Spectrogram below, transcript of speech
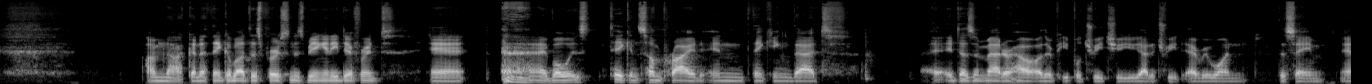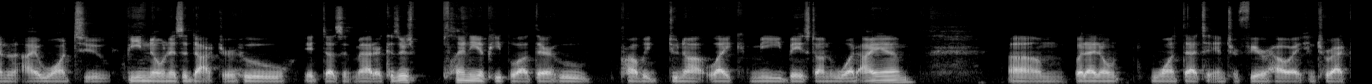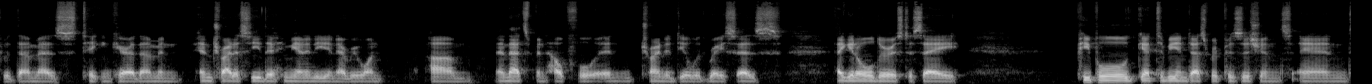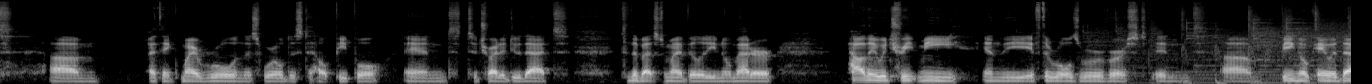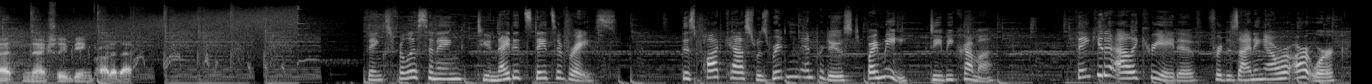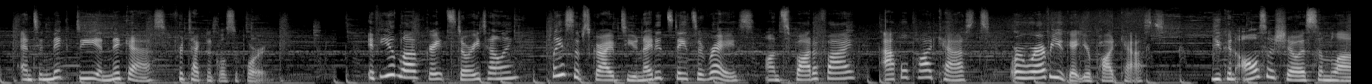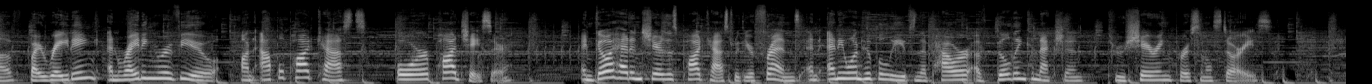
I'm not going to think about this person as being any different. And I've always taken some pride in thinking that it doesn't matter how other people treat you. You got to treat everyone the same. And I want to be known as a doctor who it doesn't matter because there's plenty of people out there who probably do not like me based on what I am. Um, but I don't want that to interfere how I interact with them as taking care of them and, and try to see the humanity in everyone. Um, and that's been helpful in trying to deal with race as I get older is to say, people get to be in desperate positions, and um, I think my role in this world is to help people and to try to do that to the best of my ability, no matter how they would treat me in the if the roles were reversed, and um, being okay with that and actually being proud of that. Thanks for listening to United States of Race. This podcast was written and produced by me, DB Crema. Thank you to Alley Creative for designing our artwork and to Nick D and Nick S for technical support. If you love great storytelling, please subscribe to United States of Race on Spotify, Apple Podcasts, or wherever you get your podcasts. You can also show us some love by rating and writing a review on Apple Podcasts or Podchaser. And go ahead and share this podcast with your friends and anyone who believes in the power of building connection through sharing personal stories.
